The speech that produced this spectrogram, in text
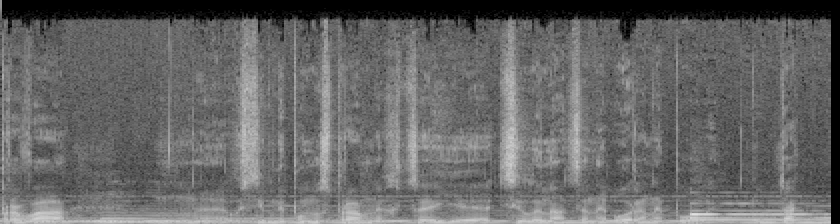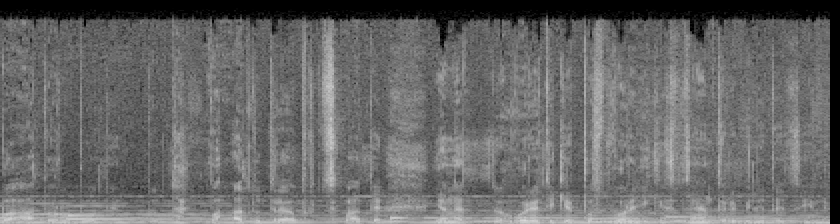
права осіб неповносправних це є цілина, це не оране поле. Тут так багато роботи, так багато треба працювати. Я не говорю тільки про створення якихось центрів реабілітаційних,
